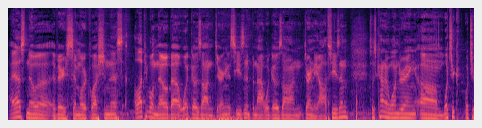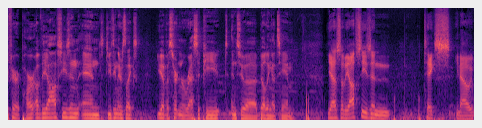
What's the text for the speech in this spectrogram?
I asked Noah a very similar question. to This a lot of people know about what goes on during the season, but not what goes on during the off season. So I was kind of wondering, um, what's your what's your favorite part of the off season, and do you think there's like you have a certain recipe t- into uh, building a team? Yeah, so the off season takes you know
